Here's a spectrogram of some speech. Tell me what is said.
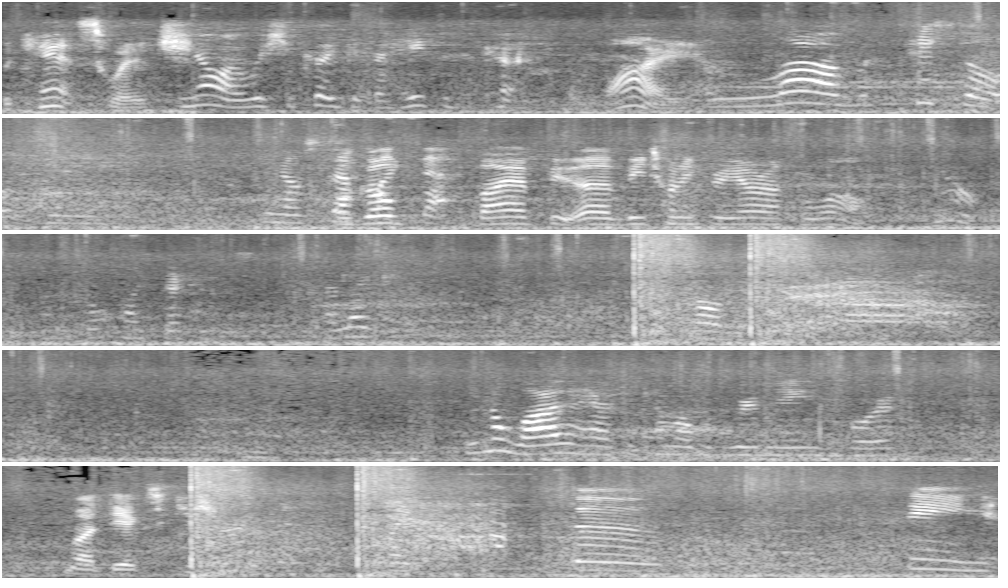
We can't switch. no, I wish you could because I hate this gun. Why? I love pistols and, you know, Well, stuff go like that. buy a B- uh, B-23R off the wall. No, I don't like that. I like all this. I don't know why they have to come up with weird names for it. What, the executioner? Like the thing,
